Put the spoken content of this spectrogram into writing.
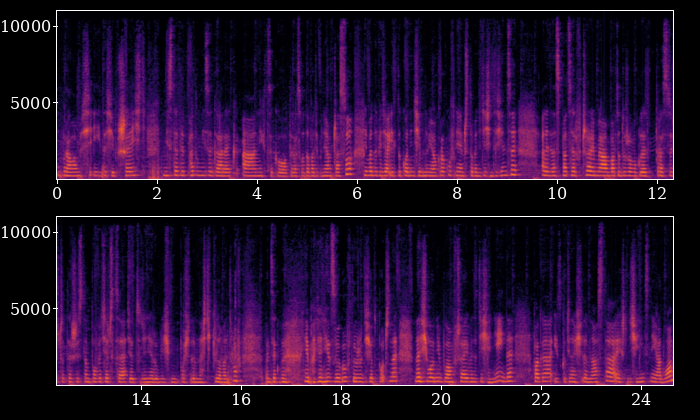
Ubrałam się i idę się przejść. Niestety padł mi zegarek, a nie chcę go teraz ładować, bo nie mam czasu. Nie będę wiedziała, ile dokładnie dzisiaj będę miała kroków. Nie wiem, czy to będzie 10 tysięcy, ale ten spacer wczoraj miałam bardzo dużo. W ogóle teraz jeszcze też jestem po wycieczce, gdzie codziennie robiliśmy po 17 km, więc jakby nie będzie nic złego w tym, że dzisiaj odpocznę. Na siłowni byłam wczoraj, więc dzisiaj nie idę. Uwaga, jest godzina 17, a jeszcze dzisiaj nic nie jadłam.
